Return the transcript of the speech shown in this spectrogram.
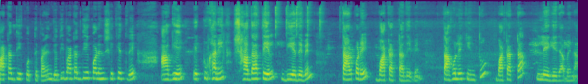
বাটার দিয়ে করতে পারেন। যদি বাটার দিয়ে করেন, সেক্ষেত্রে আগে একটুখানি সাদা তেল দিয়ে দেবেন, তারপরে বাটারটা দেবেন। তাহলে কিন্তু বাটারটা লেগে যাবে না।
